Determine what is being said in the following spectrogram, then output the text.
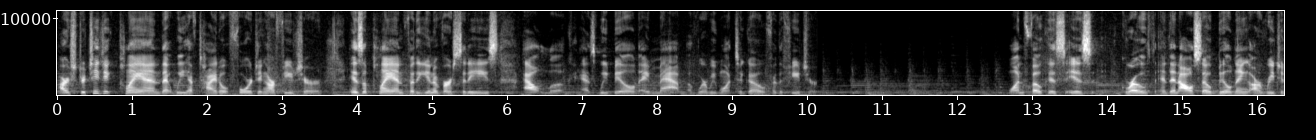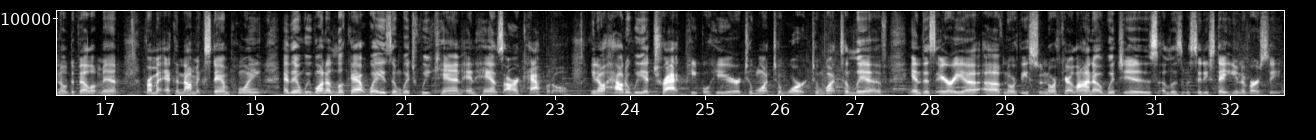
Our strategic plan that we have titled Forging Our Future is a plan for the university's outlook as we build a map of where we want to go for the future. One focus is growth and then also building our regional development from an economic standpoint. And then we want to look at ways in which we can enhance our capital. You know, how do we attract people here to want to work, to want to live in this area of Northeastern North Carolina, which is Elizabeth City State University.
